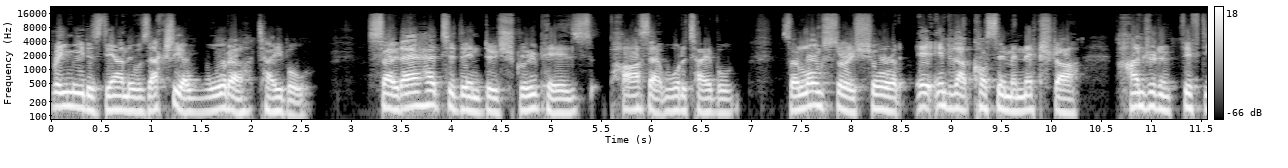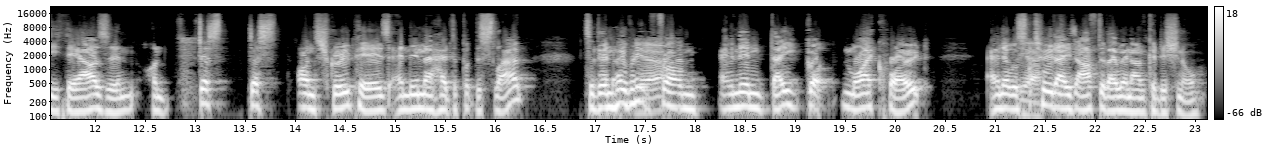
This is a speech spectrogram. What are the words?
three meters down. There was actually a water table so they had to then do screw piers past that water table. So long story short, it ended up costing them an extra hundred and fifty thousand on just just on screw piers, and then they had to put the slab. So then they went yeah. from, and then they got my quote, and it was yeah. two days after they went unconditional.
